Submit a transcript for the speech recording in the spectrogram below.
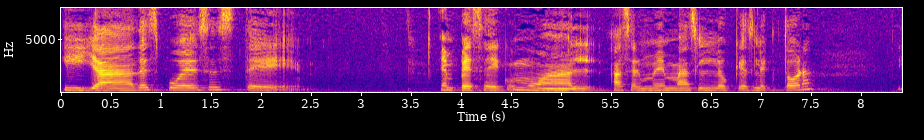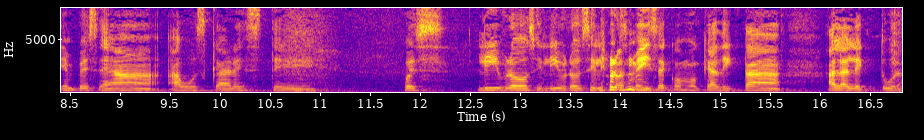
Y ya después, este, empecé como a, hacerme más lo que es lectora y empecé a, buscar, este, pues, libros y libros y libros. Me hice como que adicta a, a la lectura.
